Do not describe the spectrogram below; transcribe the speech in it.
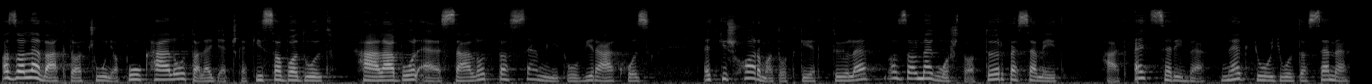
Azzal levágta a csúnya pókhálót, a legyecske kiszabadult, hálából elszállott a szemnyitó virághoz, egy kis harmatot kért tőle, azzal megmosta a törpe szemét, hát egyszeribe meggyógyult a szeme,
